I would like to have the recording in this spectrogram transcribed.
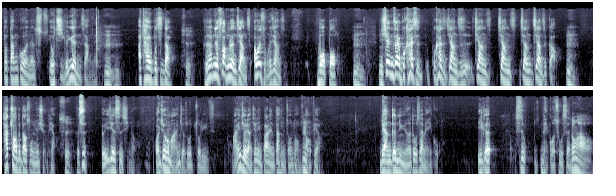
都当过了呢，有几个院长呢？嗯嗯，啊，他又不知道，是，可是他们就放任这样子啊？为什么会这样子？波波，嗯你现在不开始不开始这样子这样子这样子这样这样子搞，嗯他抓不到中间选票。是，可是有一件事情哦，我就用马英九做做例子。马英九两千零八年当选总统高票，两个女儿都在美国，一个是美国出生，董好，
